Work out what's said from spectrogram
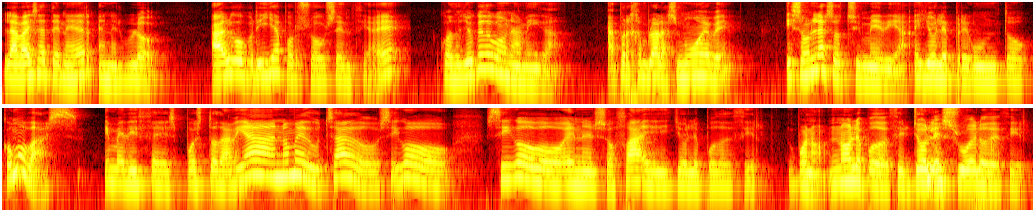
la vais a tener en el blog. Algo brilla por su ausencia, ¿eh? Cuando yo quedo con una amiga, a- por ejemplo a las 9 y son las ocho y media, y yo le pregunto, ¿cómo vas? Y me dices, pues todavía no me he duchado, sigo, sigo en el sofá y yo le puedo decir, bueno, no le puedo decir, yo le suelo decir,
